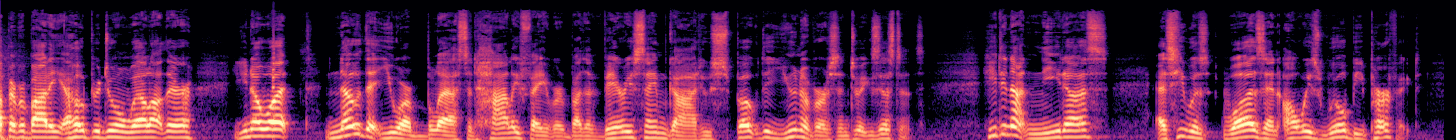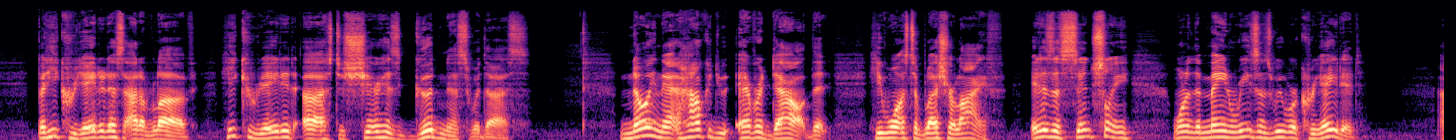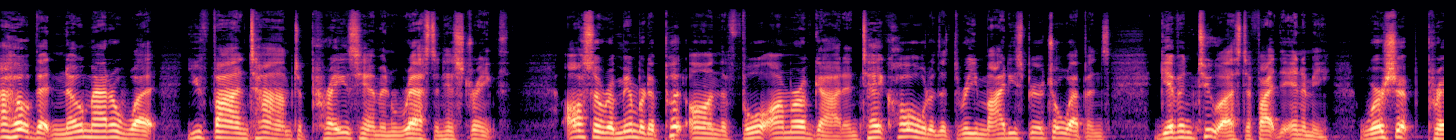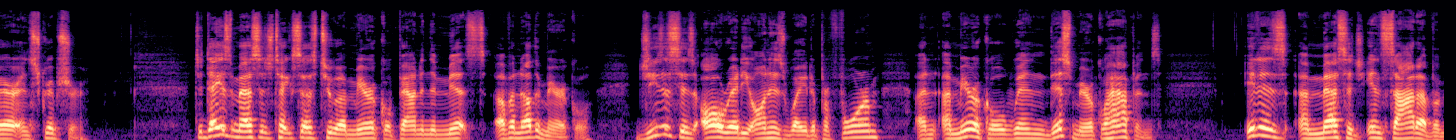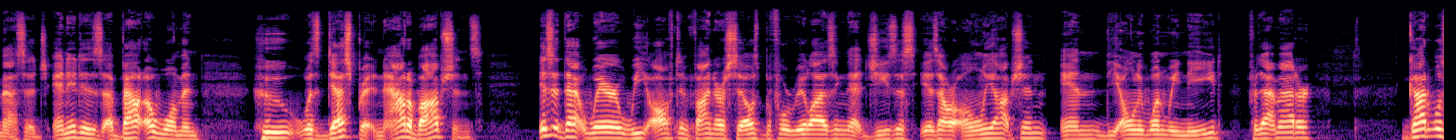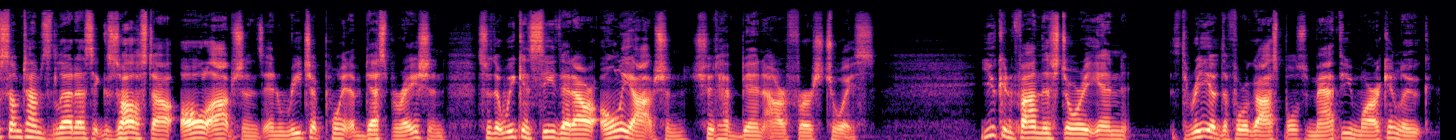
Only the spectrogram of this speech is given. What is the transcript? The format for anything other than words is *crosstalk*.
Up, everybody? I hope you're doing well out there. You know what? Know that you are blessed and highly favored by the very same God who spoke the universe into existence. He did not need us as he was was and always will be perfect. But he created us out of love. He created us to share his goodness with us. Knowing that, how could you ever doubt that he wants to bless your life? It is essentially one of the main reasons we were created. I hope that no matter what, you find time to praise Him and rest in His strength. Also, remember to put on the full armor of God and take hold of the three mighty spiritual weapons given to us to fight the enemy worship, prayer, and scripture. Today's message takes us to a miracle found in the midst of another miracle. Jesus is already on his way to perform an, a miracle when this miracle happens. It is a message inside of a message, and it is about a woman who was desperate and out of options. Isn't that where we often find ourselves before realizing that Jesus is our only option and the only one we need, for that matter? God will sometimes let us exhaust our, all options and reach a point of desperation so that we can see that our only option should have been our first choice. You can find this story in three of the four Gospels Matthew, Mark, and Luke.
